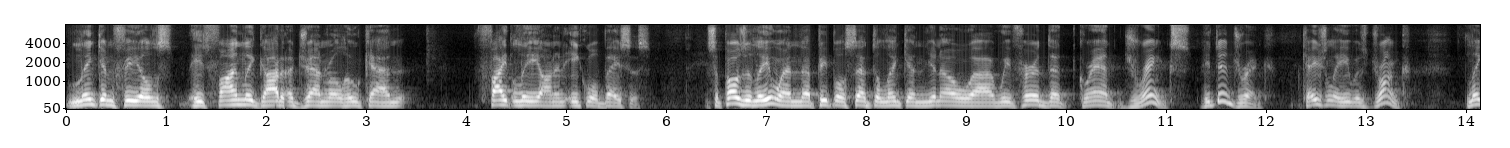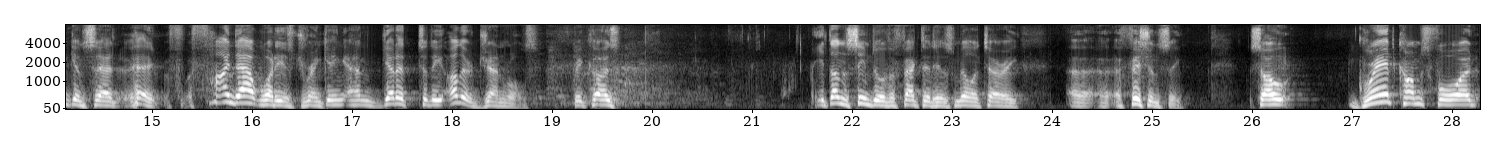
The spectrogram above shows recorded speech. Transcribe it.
Lincoln feels he's finally got a general who can fight Lee on an equal basis. Supposedly, when uh, people said to Lincoln, you know, uh, we've heard that Grant drinks, he did drink. Occasionally he was drunk. Lincoln said, hey, find out what he's drinking and get it to the other generals because it doesn't seem to have affected his military uh, uh efficiency. So Grant comes forward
